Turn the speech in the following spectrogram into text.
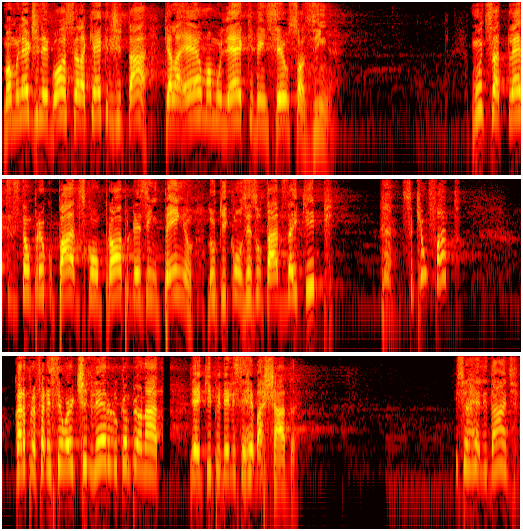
Uma mulher de negócio, ela quer acreditar que ela é uma mulher que venceu sozinha. Muitos atletas estão preocupados com o próprio desempenho do que com os resultados da equipe. Isso aqui é um fato. O cara prefere ser o artilheiro do campeonato e a equipe dele ser rebaixada. Isso é realidade.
